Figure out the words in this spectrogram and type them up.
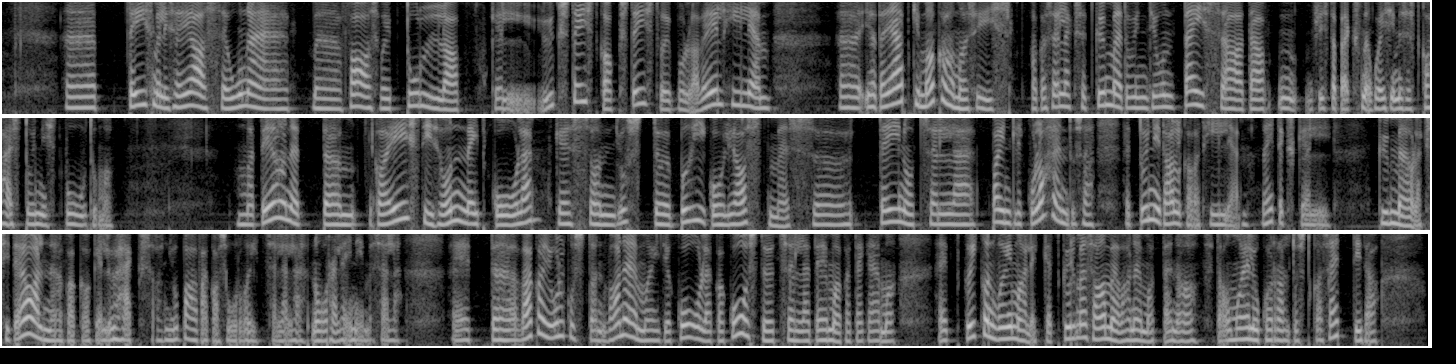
teismelise eas see unefaas võib tulla kell üksteist, kaksteist, võib-olla veel hiljem Äh, ja ta jääbki magama siis, aga selleks, et kümme tundi und täis saada, mm, siis ta peaks nagu esimesest kahest tunnist puuduma. ma tean, et ähm, ka Eestis on neid koole, kes on just äh, põhikooli astmes äh, teinud selle paindliku lahenduse, et tunnid algavad hiljem, näiteks kell kümme oleks ideaalne, aga ka kell üheksa on juba väga suur võit sellele noorele inimesele. Et äh, väga julgustan vanemaid ja koole ka koostööd selle teemaga tegema, et kõik on võimalik, et küll me saame vanematena seda oma elukorraldust ka sättida,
